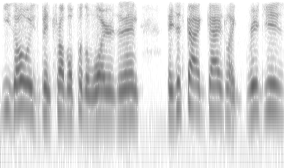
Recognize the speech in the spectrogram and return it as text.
he's always been trouble for the Warriors. And then they just got guys like Bridges,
